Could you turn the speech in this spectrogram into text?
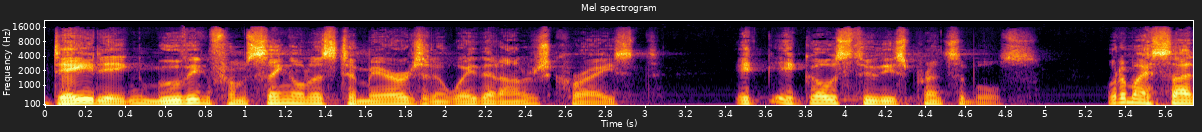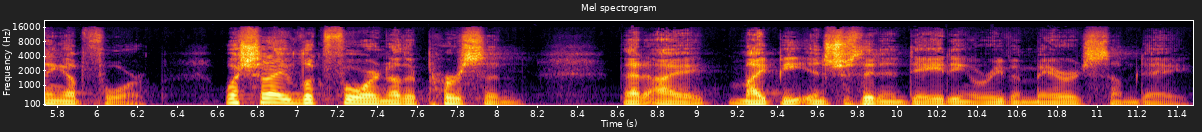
dating, moving from singleness to marriage in a way that honors Christ, it, it goes through these principles. What am I signing up for? What should I look for another person that I might be interested in dating or even marriage someday?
